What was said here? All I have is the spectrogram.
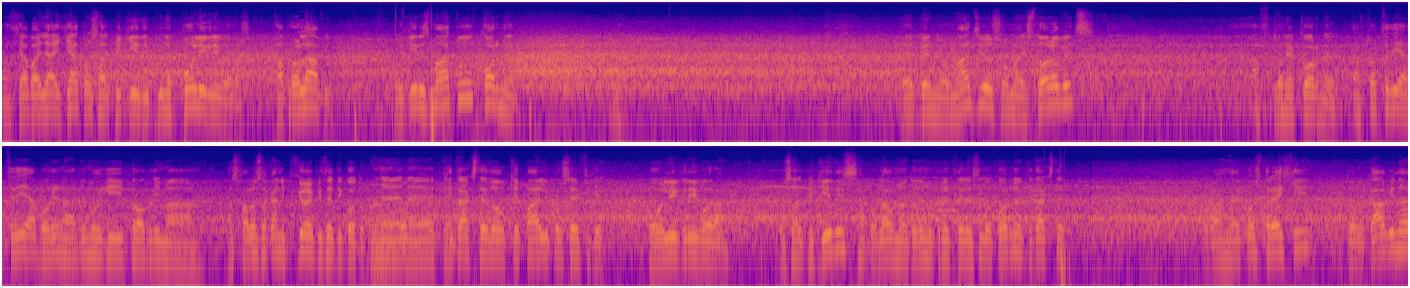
Βαθιά παλιά για τον Σαλπικίδη που είναι πολύ γρήγορος. Θα προλάβει. Το γύρισμά του, κόρνερ. Έμπαινε ο Μάτζιος, ο Μαϊστόροβιτς. Αυτό, Είναι κόρνερ. αυτό 3-3 μπορεί να δημιουργεί πρόβλημα. Ασφαλώς θα κάνει πιο επιθετικό το πράγμα. Ναι, ναι. Κοιτάξτε εδώ και πάλι πως έφυγε. Πολύ γρήγορα ο Σαλπικίδης. Θα προλάβουμε να το δούμε πριν εκτελεστεί το κόρνερ. Κοιτάξτε. Ο Παναθηναϊκός τρέχει. με Το Ρουκάβινα.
